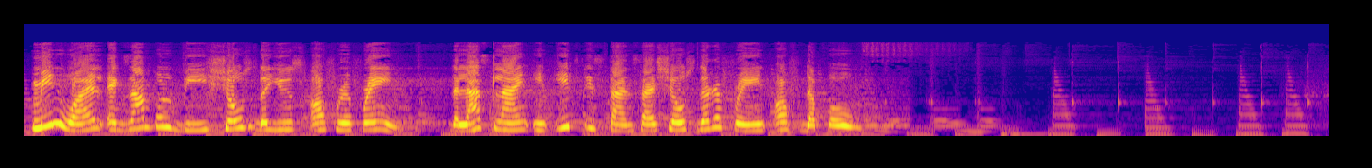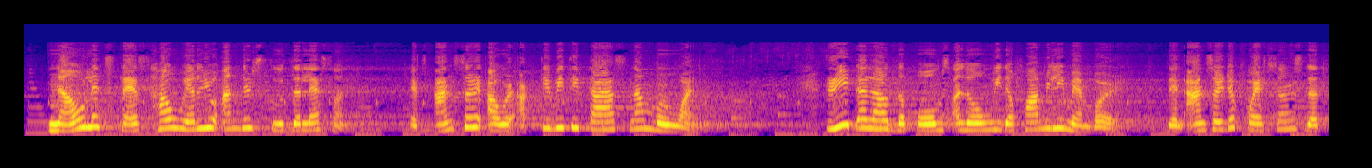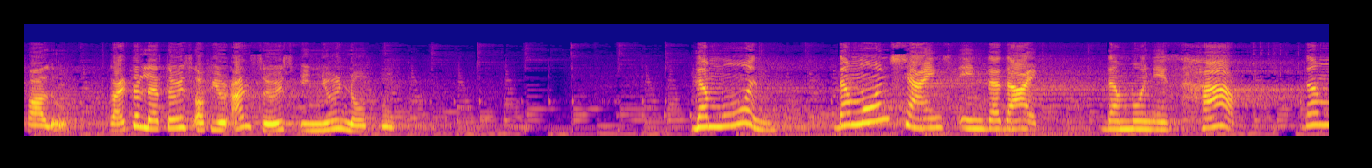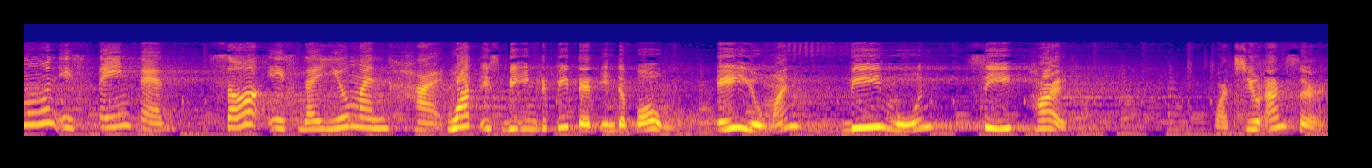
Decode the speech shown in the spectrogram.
Meanwhile, example B shows the use of refrain. The last line in each stanza shows the refrain of the poem. Now let's test how well you understood the lesson. Let's answer our activity task number 1. Read aloud the poems along with a family member. Then answer the questions that follow. Write the letters of your answers in your notebook. The moon. The moon shines in the dark. The moon is half. The moon is tainted. So is the human heart. What is being repeated in the poem? A. Human. B. Moon. C. Heart. What's your answer?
